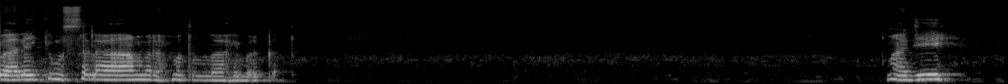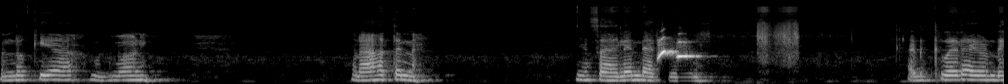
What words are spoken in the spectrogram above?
വലൈക്കും അസ്സലാം വരഹമത്തല്ലാഹി വർക്കാത്തു മാജി എന്തൊക്കെയാ? Good morning. റാഹത്തന്നെ. ഞാൻ സൈലന്റ് ആക്കിയിരുന്നു അടുക്കളയിലായോണ്ട്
